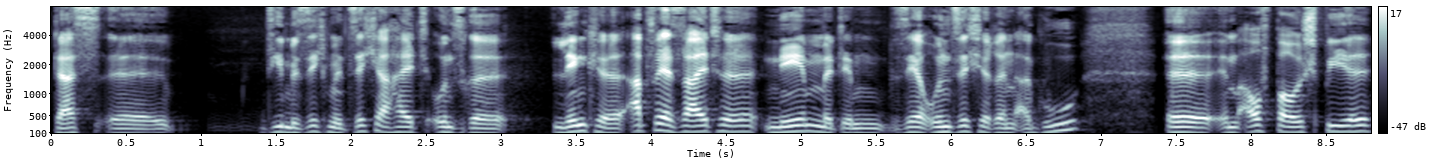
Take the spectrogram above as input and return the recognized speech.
dass äh, die sich mit Sicherheit unsere linke Abwehrseite nehmen mit dem sehr unsicheren Agu äh, im Aufbauspiel,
